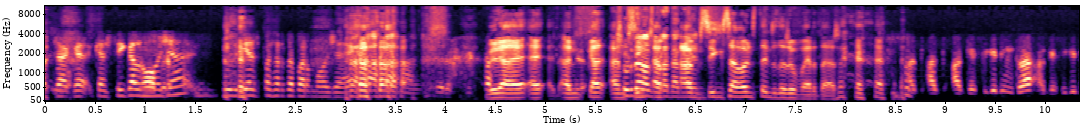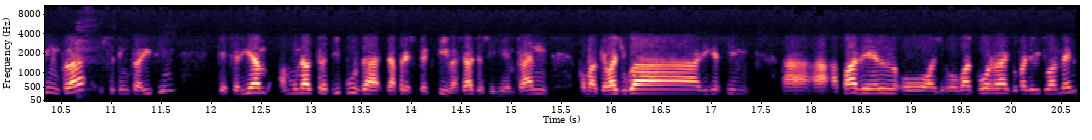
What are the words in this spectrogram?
O sigui, que, que estic al No, Moja, podries passar-te per Moja, eh? Mal. Mira, eh, eh, en, en, cinc, en, en cinc segons tens dues ofertes. el, el, el, que sí que tinc clar, el que sí que tinc clar, això tinc claríssim, que seria amb un altre tipus de, de perspectiva, saps? O sigui, en plan, com el que va jugar, diguéssim, a, a, a pàdel o, a- o va córrer, que ho faig habitualment,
